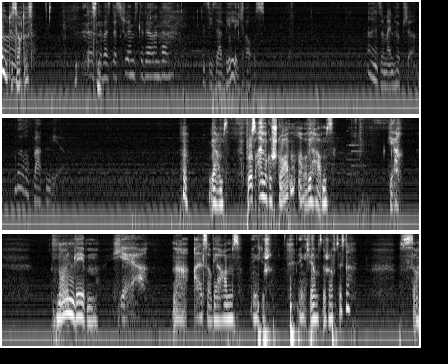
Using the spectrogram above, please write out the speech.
Damit ist auch das. Weißt du, was das Schlimmste daran war? Sie sah billig aus. Also, mein Hübscher, worauf warten wir? Wir haben's. Bloß einmal gestorben, aber wir haben's. Ja. Neun Leben. Yeah. Na, also, wir haben's. Eigentlich, eigentlich wir haben's geschafft, siehst du? So.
